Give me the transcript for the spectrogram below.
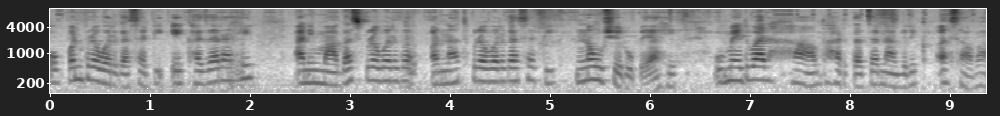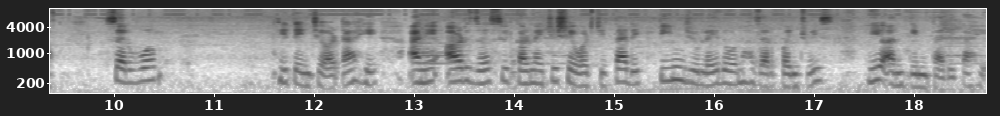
ओपन प्रवर्गासाठी एक हजार आहे. आणि मागास प्रवर्ग अनाथ प्रवर्गासाठी नऊशे रुपये आहे. उमेदवार हा भारताचा नागरिक असावा. सर्व ही त्यांची अट आहे. आणि अर्ज स्वीकारण्याची शेवटची तारीख तीन जुलै दोन हजार पंचवीस ही अंतिम तारीख आहे.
